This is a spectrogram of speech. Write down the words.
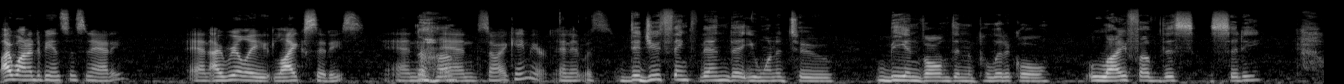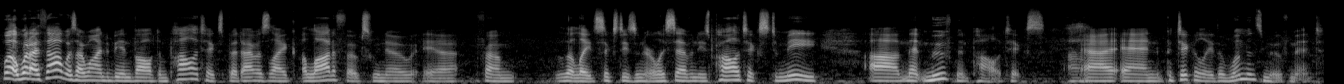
I wanted to be in Cincinnati, and I really like cities. And, Uh-huh. and so I came here, and it was Did you think then that you wanted to be involved in the political life of this city? Well, what I thought was I wanted to be involved in politics, but I was like a lot of folks we know uh, from the late 60s and early 70s. Politics to me uh, meant movement politics, uh, and particularly the women's movement.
